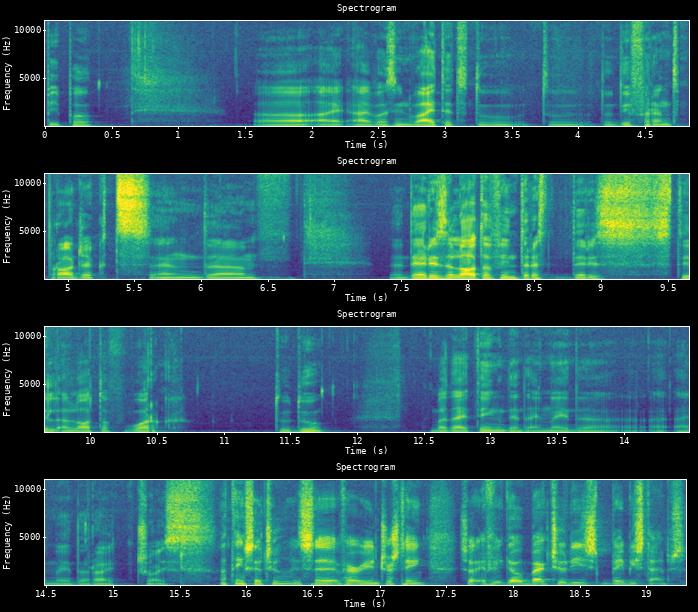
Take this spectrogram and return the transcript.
people. Uh, I, I, was invited to, to, to different projects, and um, there is a lot of interest. There is still a lot of work to do, but I think that I made a, I made the right choice. I think so too. It's uh, very interesting. So if we go back to these baby steps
